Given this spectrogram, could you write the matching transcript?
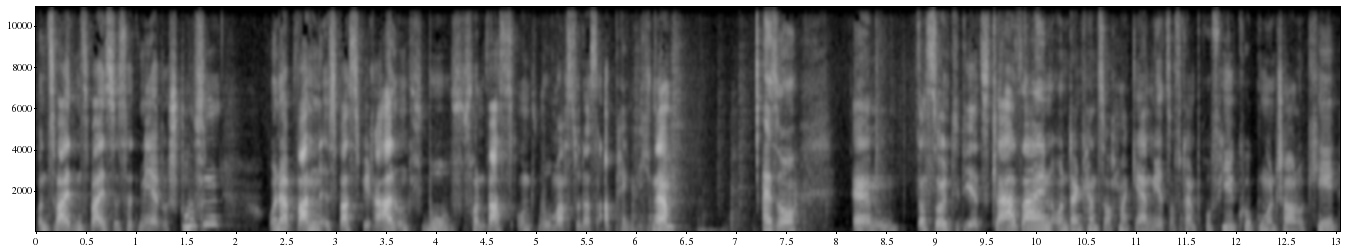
Und zweitens weißt du, es hat mehrere Stufen. Und ab wann ist was viral und wo von was und wo machst du das abhängig. Ne? Also ähm, das sollte dir jetzt klar sein und dann kannst du auch mal gerne jetzt auf dein Profil gucken und schauen, okay,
